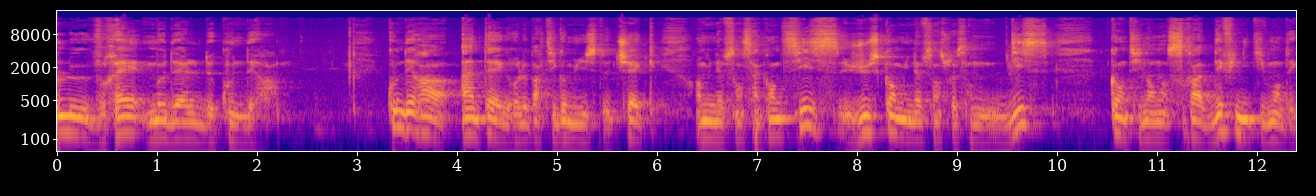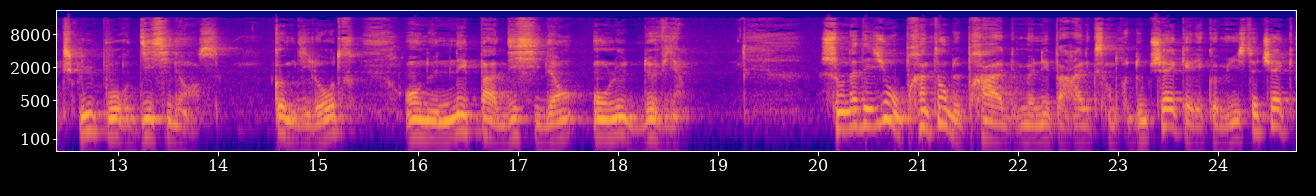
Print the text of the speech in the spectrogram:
le vrai modèle de Kundera. Kundera intègre le Parti communiste tchèque en 1956 jusqu'en 1970, quand il en sera définitivement exclu pour dissidence. Comme dit l'autre, on ne naît pas dissident, on le devient. Son adhésion au printemps de Prague, mené par Alexandre Dubček et les communistes tchèques,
